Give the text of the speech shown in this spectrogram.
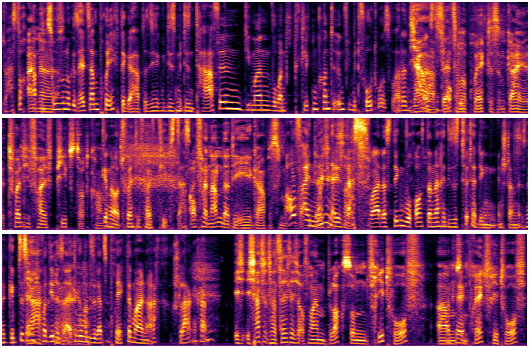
Du hast doch ab und zu so eine seltsame Projekte gehabt. Also dieses mit diesen Tafeln, die man, wo man klicken konnte, irgendwie mit Fotos, war das Ja, das seltsame Projekte sind geil. 25peeps.com. Genau, 25peeps. Das Aufeinander.de gab es mal. Aufeinander, das war das Ding, woraus dann nachher dieses Twitter-Ding entstanden ist. Ne? Gibt es ja, eigentlich von dir eine ja, Seite, ja, genau. wo man diese ganzen Projekte mal nachschlagen kann? Ich, ich hatte tatsächlich auf meinem Blog so einen Friedhof, ähm, okay. so ein Projektfriedhof.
